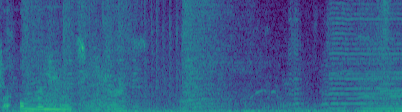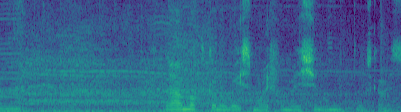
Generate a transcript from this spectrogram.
for on running mode, sorry guys. Mm. Nah, I'm not gonna waste my formation on those guys.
